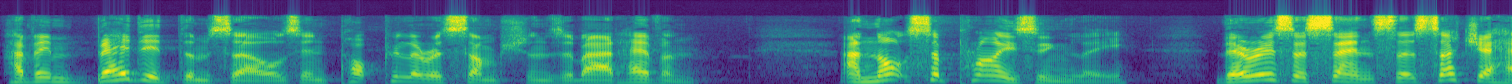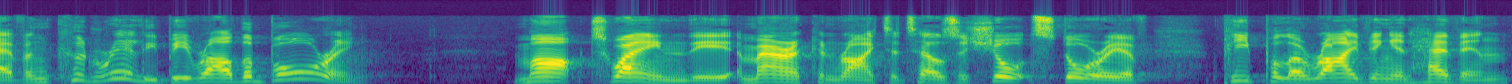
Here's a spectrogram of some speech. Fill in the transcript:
have embedded themselves in popular assumptions about heaven. And not surprisingly, there is a sense that such a heaven could really be rather boring. Mark Twain, the American writer, tells a short story of people arriving in heaven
